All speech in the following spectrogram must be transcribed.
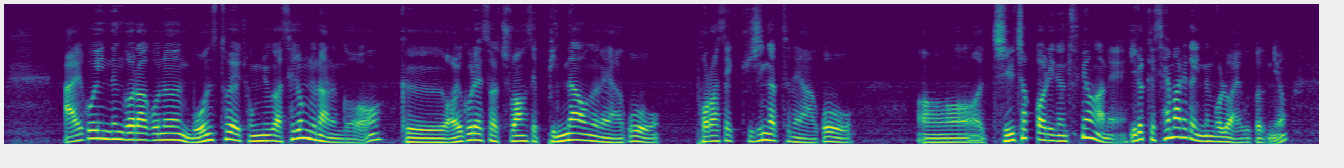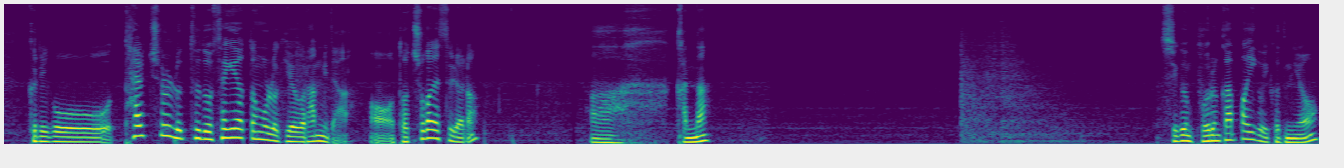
알고 있는 거라고는 몬스터의 종류가 세 종류라는 거. 그 얼굴에서 주황색 빛 나오는 애하고 보라색 귀신 같은 애하고 어 질척거리는 투명한 애 이렇게 세 마리가 있는 걸로 알고 있거든요. 그리고 탈출 루트도 세 개였던 걸로 기억을 합니다. 어 더 추가됐으려나? 아 갔나? 지금 불은 깜빡이고 있거든요.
